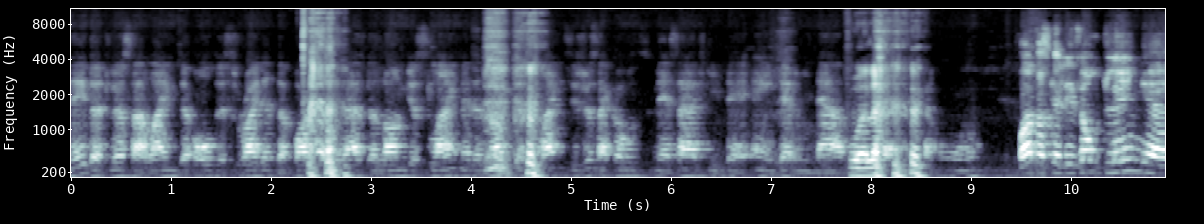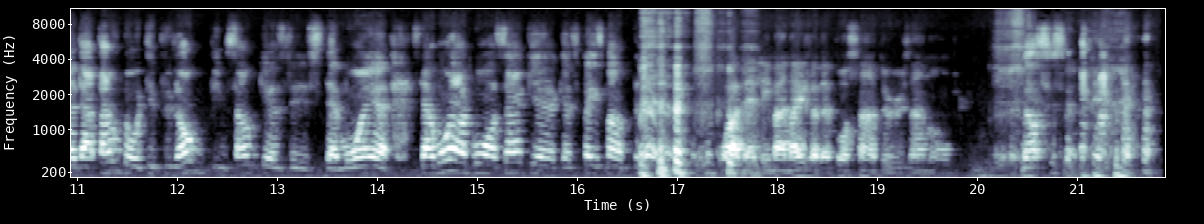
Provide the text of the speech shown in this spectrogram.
venir de là, sa line The oldest ride in the park has the longest line. Mais the longest line, c'est juste à cause du message qui était interminable. Voilà. Ouais, parce que les autres lignes euh, d'attente ont été plus longues, puis il me semble que c'était moins, c'était moins angoissant que, que Space Mountain. Ouais, mais les manèges n'avaient pas 102 ans non plus. Non, c'est ça.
